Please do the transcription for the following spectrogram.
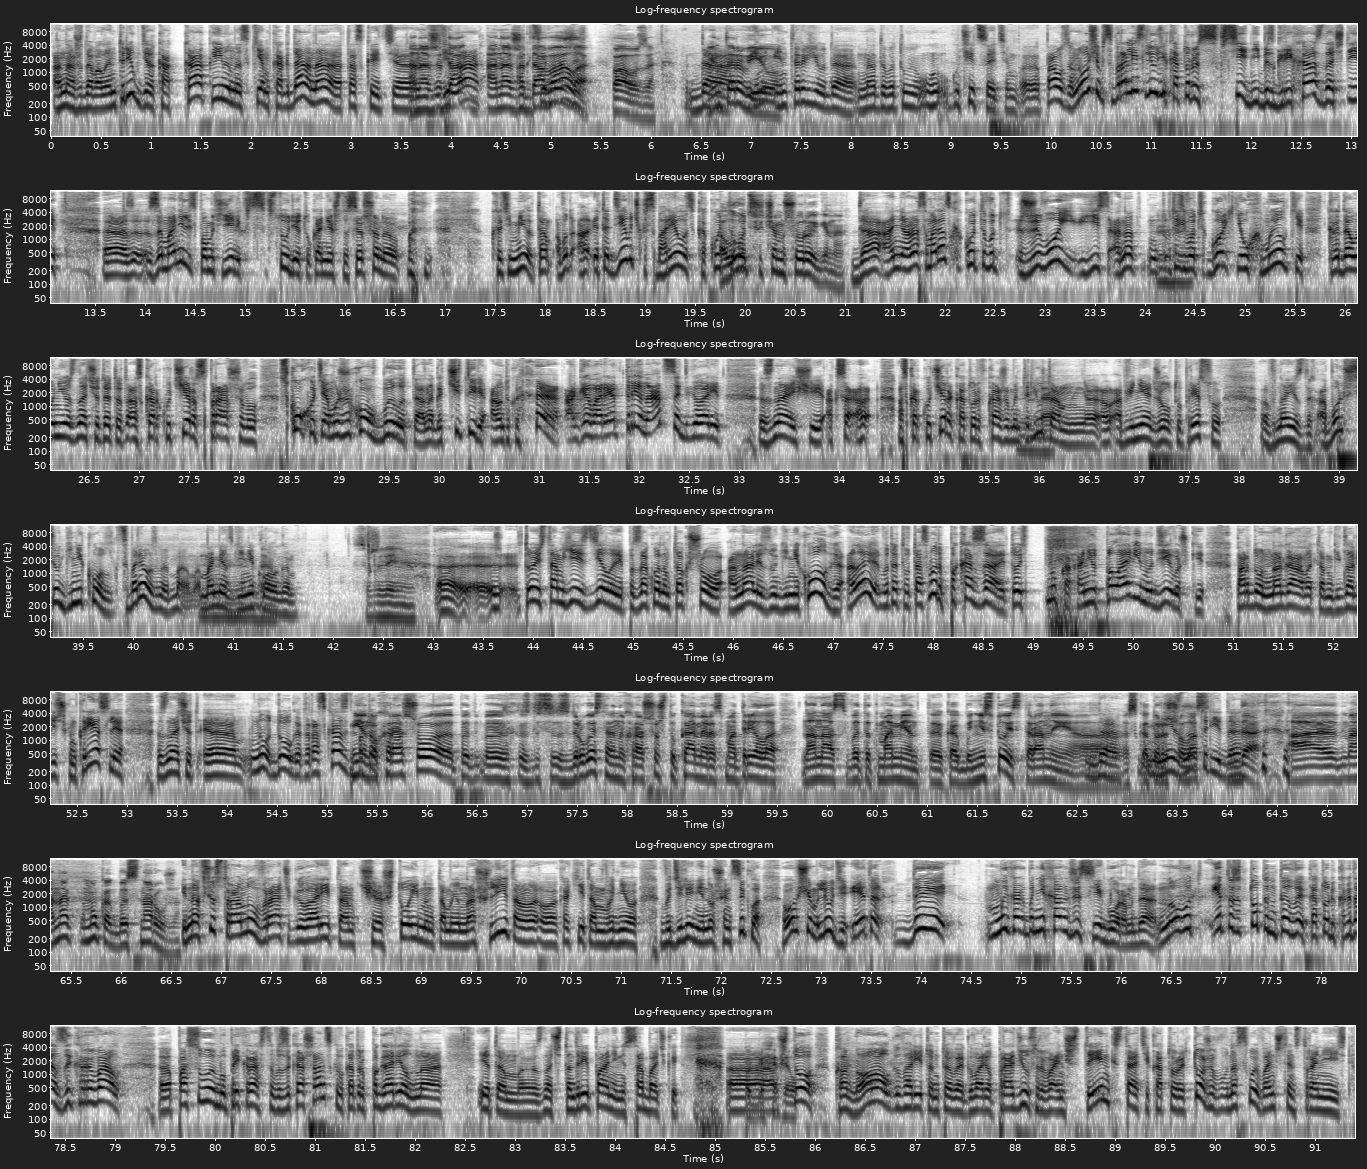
она же давала интервью, где как, как именно, с кем, когда она, так сказать, э, Она же, вела да- она же давала жизнь. паузы. Да, Интервью. ин- интервью, да. Надо вот у- у- учиться этим. Э, Пауза. Ну, в общем, собрались люди, которые все не без греха, значит, и э, за- заманили с помощью денег в, в студию эту, конечно, совершенно... Кстати, мило. Там, а вот а эта девочка смотрелась какой-то... вот- Лучше, чем Шурыгина. да, они- она смотрелась какой-то вот живой, есть она, вот эти вот горькие ухмылки, когда у нее, значит, этот Оскар Кучера спрашивал, сколько у тебя мужиков было-то? Она говорит, 4. А он такой, «Ха, а говорят, 13, говорит, знающий Окса- а- Оскар Кучера, который в каждом интервью Да. там э, обвиняет желтую прессу в наездах. А больше всего гинеколог. Смотрел м- момент с гинекологом? К сожалению. Э, э, То есть там есть, сделали по законам ток-шоу анализу гинеколога, она вот этот вот осмотр показали. То есть, ну как, они вот половину девушки, пардон, нога в этом гинекологическом кресле, значит, э, ну, долго это рассказывать. Не, потом- ну хорошо, э, с другой стороны, хорошо, что камера смотрела на нас в этот момент как бы не с той стороны, а Да, с которой не шел ос- изнутри, да. Да, а она, ну, как бы снаружи. И на всю страну врач говорит, там, что именно там у нее нашли, там, какие там в нее выделения нарушения цикла. В общем, люди, это, да мы как бы не ханжи с Егором, да, но вот это же тот НТВ, который когда закрывал э, по-своему прекрасного Закашанского, который погорел на этом, э, значит, Андрей Панине с собачкой, Погорел. что канал, говорит НТВ, говорил продюсер Вайнштейн, кстати, который тоже в- на свой Вайнштейн стране есть,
